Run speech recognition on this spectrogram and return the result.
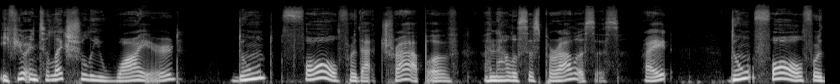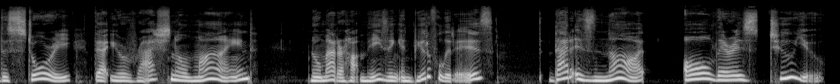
If you're intellectually wired, don't fall for that trap of analysis paralysis, right? Don't fall for the story that your rational mind, no matter how amazing and beautiful it is, that is not all there is to you.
